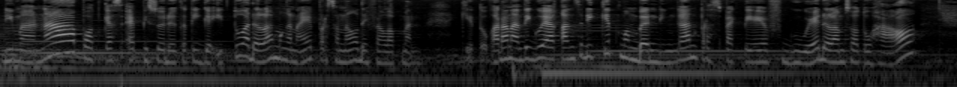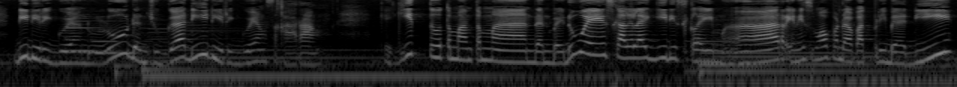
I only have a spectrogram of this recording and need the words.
Di mana podcast episode ketiga itu adalah mengenai personal development gitu. Karena nanti gue akan sedikit membandingkan perspektif gue dalam suatu hal di diri gue yang dulu dan juga di diri gue yang sekarang. Kayak gitu teman-teman Dan by the way sekali lagi disclaimer Ini semua pendapat pribadi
